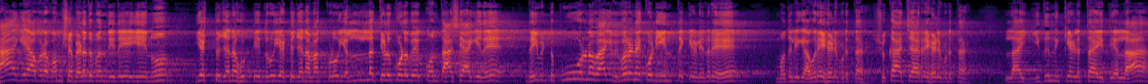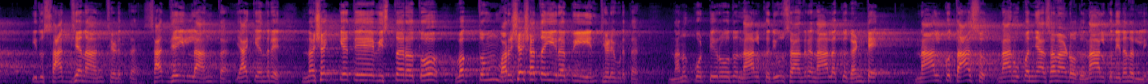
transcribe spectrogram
ಹೇಗೆ ಅವರ ವಂಶ ಬೆಳೆದು ಬಂದಿದೆ, ಏನು, ಎಷ್ಟು ಜನ ಹುಟ್ಟಿದ್ರು, ಎಷ್ಟು ಜನ ಮಕ್ಕಳು, ಎಲ್ಲ ತಿಳ್ಕೊಳ್ಬೇಕು ಅಂತ ಆಸೆ ಆಗಿದೆ. ದಯವಿಟ್ಟು ಪೂರ್ಣವಾಗಿ ವಿವರಣೆ ಕೊಡಿ ಅಂತ ಕೇಳಿದರೆ ಮೊದಲಿಗೆ ಅವರೇ ಹೇಳಿಬಿಡ್ತಾರೆ ಶುಕಾಚಾರ್ಯ ಹೇಳಿಬಿಡ್ತಾರೆ. ಅಲ್ಲ, ಇದನ್ನು ಕೇಳ್ತಾ ಇದೆಯಲ್ಲ ಇದು ಸಾಧ್ಯನಾ ಅಂತ ಹೇಳ್ತಾರೆ. ಸಾಧ್ಯ ಇಲ್ಲ ಅಂತ. ಯಾಕೆ ಅಂದರೆ ನಶಕ್ಯತೆ ವಿಸ್ತರತೋ ವಕ್ತುಂ ವರ್ಷಶತೈರಪಿ ಅಂತ ಹೇಳಿಬಿಡ್ತಾರೆ. ನನಗೆ ಕೊಟ್ಟಿರೋದು ನಾಲ್ಕು ದಿವಸ ಅಂದರೆ ನಾಲ್ಕು ಗಂಟೆ, ನಾಲ್ಕು ತಾಸು ನಾನು ಉಪನ್ಯಾಸ ಮಾಡೋದು ನಾಲ್ಕು ದಿನದಲ್ಲಿ.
